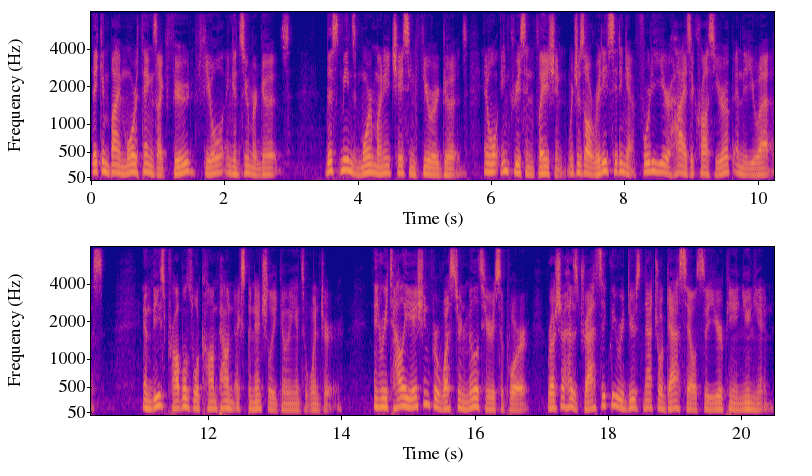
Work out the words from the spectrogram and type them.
They can buy more things like food, fuel, and consumer goods. This means more money chasing fewer goods, and will increase inflation, which is already sitting at 40 year highs across Europe and the US. And these problems will compound exponentially going into winter. In retaliation for Western military support, Russia has drastically reduced natural gas sales to the European Union,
